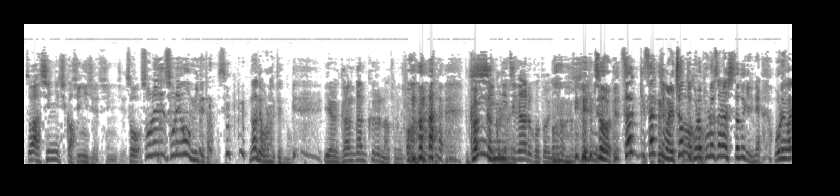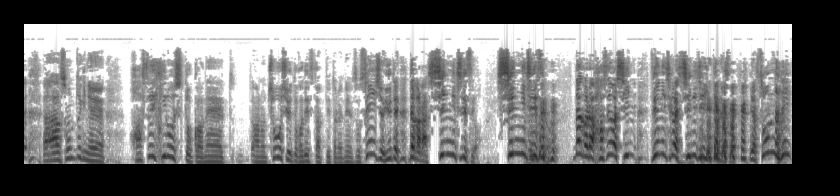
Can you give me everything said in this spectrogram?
そう、あ、新日か。新日です、新日です。そう、それ、それを見てたんですよ。なんで笑ってんの？いや、ガンガン来るなと思って。ガンガン来新るよね日であることに。そう、さっき、さっきまでちょっとこれプロレスの話した時にね、俺がね、ああ、その時ね、長谷博士とかね、あの、長州とか出てたって言ったらね、そう、選手を言うて、だから、新日ですよ。新日ですよ。だから、長谷は新、前日から新日に行ったんですよ。いや、そんなに、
